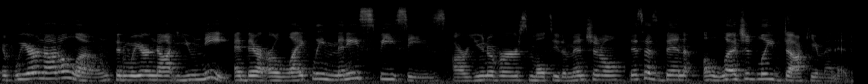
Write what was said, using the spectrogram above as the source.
if we are not alone, then we are not unique, and there are likely many species. Our universe multidimensional. This has been allegedly documented.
